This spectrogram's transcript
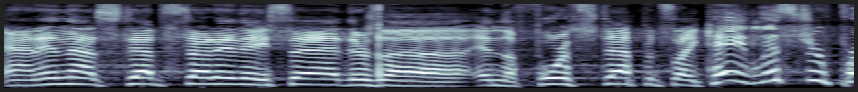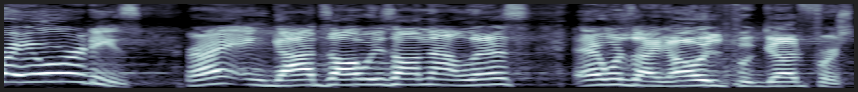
And in that step study, they said there's a, in the fourth step, it's like, hey, list your priorities, right? And God's always on that list. Everyone's like, oh, always put God first.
